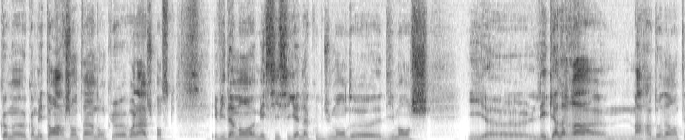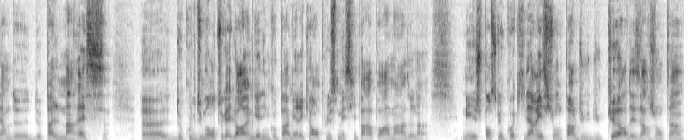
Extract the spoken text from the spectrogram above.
comme, étant argentins. Donc voilà, je pense qu'évidemment, Messi, s'il gagne la Coupe du Monde dimanche, il euh, l'égalera euh, Maradona en termes de, palmarès euh, de Coupe du Monde. En tout cas, il aura même gagné une Copa América en plus, Messi, par rapport à Maradona. Mais je pense que quoi qu'il arrive, si on parle du, cœur des Argentins,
